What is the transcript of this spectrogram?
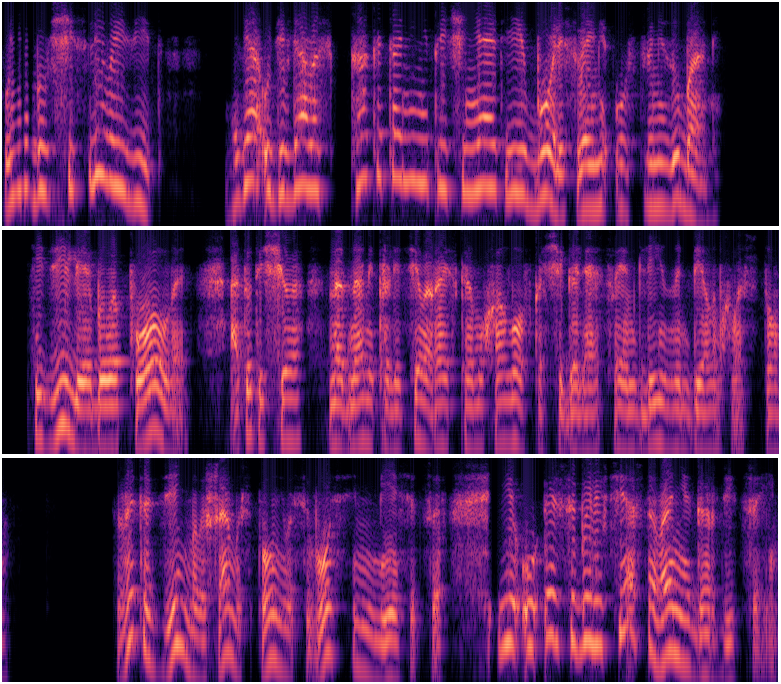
У нее был счастливый вид. Я удивлялась, как это они не причиняют ей боли своими острыми зубами. Идиллия была полная, а тут еще над нами пролетела райская мухоловка, щеголяя своим длинным белым хвостом. В этот день малышам исполнилось восемь месяцев, и у Эльсы были все основания гордиться им.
